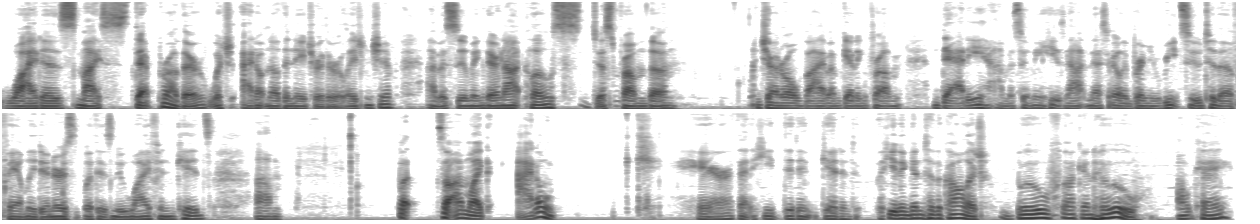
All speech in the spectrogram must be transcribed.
Why does my stepbrother, which I don't know the nature of the relationship, I'm assuming they're not close just from the general vibe I'm getting from daddy. I'm assuming he's not necessarily bringing Ritsu to the family dinners with his new wife and kids. Um, but so I'm like, I don't care that he didn't get into he didn't get into the college. Boo fucking who? Okay.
